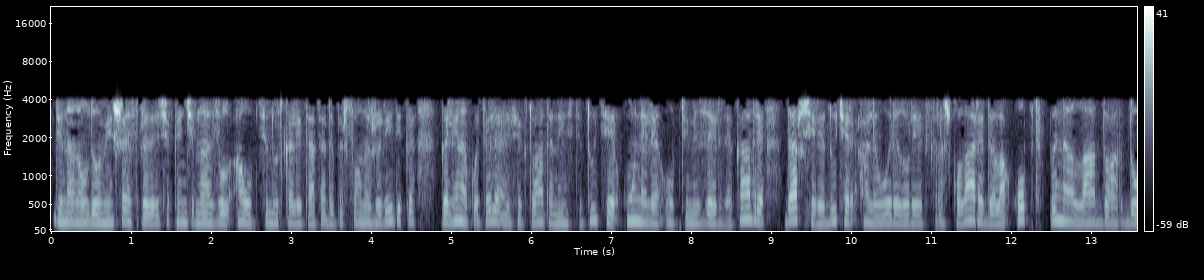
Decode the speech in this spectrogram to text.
Din anul 2016, când gimnaziul a obținut calitatea de persoană juridică, Galina Cotele a efectuat în instituție unele optimizări de cadre, dar și reduceri ale orelor extrașcolare de la 8 până la doar 2.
